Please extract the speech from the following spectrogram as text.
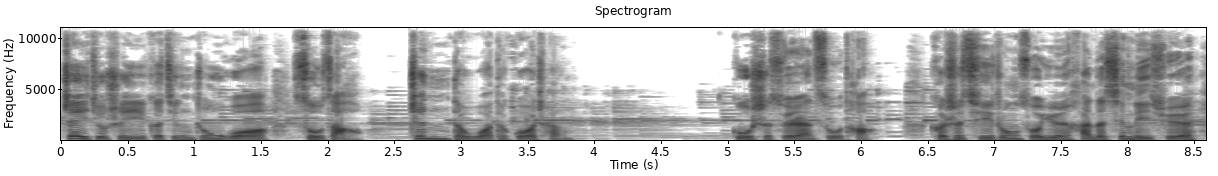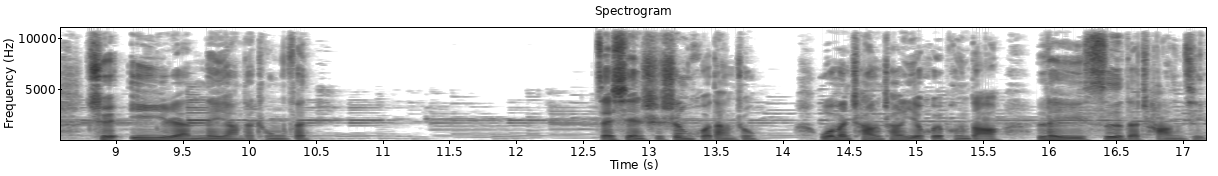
这就是一个镜中我塑造真的我的过程。故事虽然俗套，可是其中所蕴含的心理学却依然那样的充分。在现实生活当中，我们常常也会碰到类似的场景。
